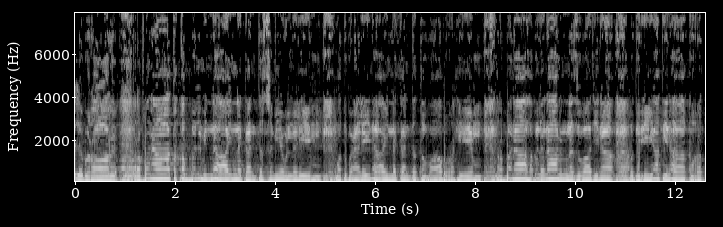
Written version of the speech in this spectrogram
الأبرار. ربنا تقبل منا إنك أنت السميع العليم. وتب علينا إنك أنت التواب الرحيم. ربنا هب لنا من أزواجنا وذرياتنا قرة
